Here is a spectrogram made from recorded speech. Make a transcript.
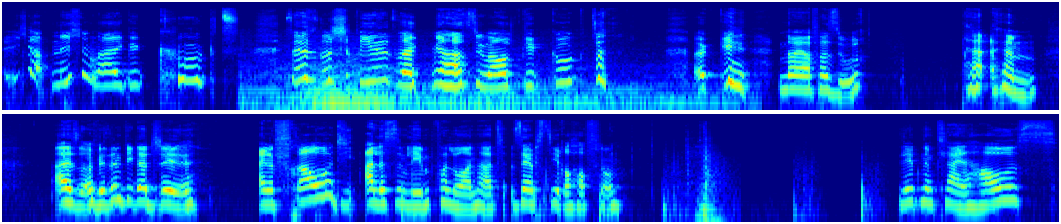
Ich hab nicht mal geguckt. Selbst das Spiel sagt mir, hast du überhaupt geguckt? Okay, neuer Versuch. Also, wir sind wieder Jill. Eine Frau, die alles im Leben verloren hat, selbst ihre Hoffnung. Sie lebt in einem kleinen Haus,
